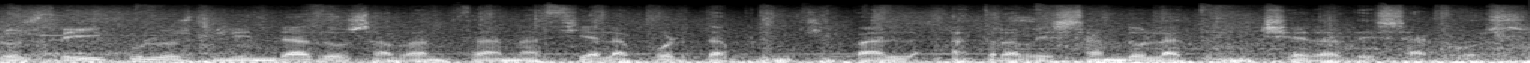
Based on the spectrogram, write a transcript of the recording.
Los vehículos blindados avanzan hacia la puerta principal atravesando la trinchera de sacos.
